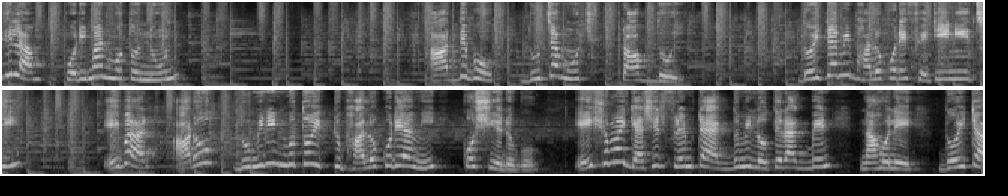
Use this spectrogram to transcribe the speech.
দিলাম পরিমাণ মতো নুন। আর দেব দু চামচ টক দই। দইটা আমি ভালো করে ফেটিয়ে নিয়েছি। এইবার আরও দু মিনিট মতো একটু ভালো করে আমি কষিয়ে নেব। এই সময় গ্যাসের ফ্লেমটা একদমই লোতে রাখবেন, না হলে দইটা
